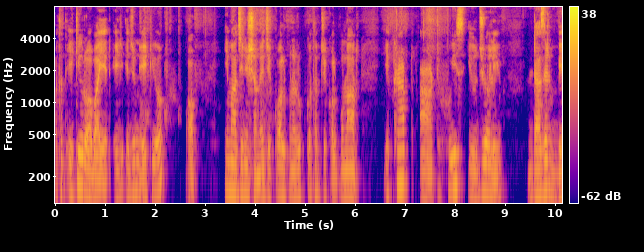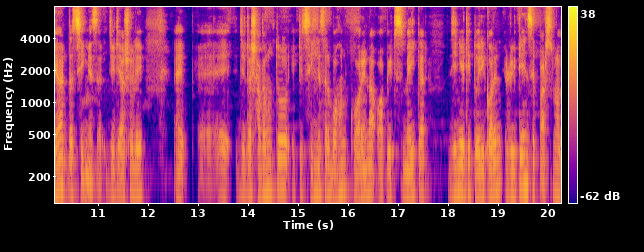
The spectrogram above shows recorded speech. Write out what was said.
অর্থাৎ এটিও রবাইয়ের এই এজন্য এটিও অফ ইমাজিনেশন যে কল্পনা, রূপকথার যে কল্পনার a craft art which usually doesn't bear the signature যেটি আসলে যেটা সাধারণত একটি সিগনেচার বহন করে না অফ ইটস মেকার যিনি এটি তৈরি করেন রিটেইনস এ পার্সোনাল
